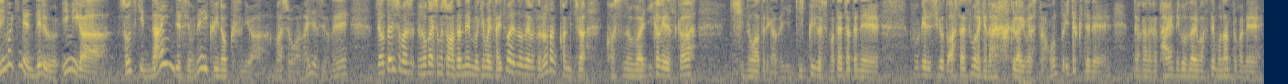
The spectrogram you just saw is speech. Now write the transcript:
有馬記念出る意味が正直ないんですよね、イクイノックスには。まあ、しょうがないですよね。じゃあ、お便りしまし紹介しましょう。ハンドルネーム、ムケマリさん、いつもありがとうございます？ロさん、こんにちは。腰の具合いかがですか？昨日あたりからね、ぎっくり腰またやっちゃってね、おかげで仕事明日休まなきゃならなくなりました。ほんと痛くてね、なかなか大変でございます。でもなんとかね、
